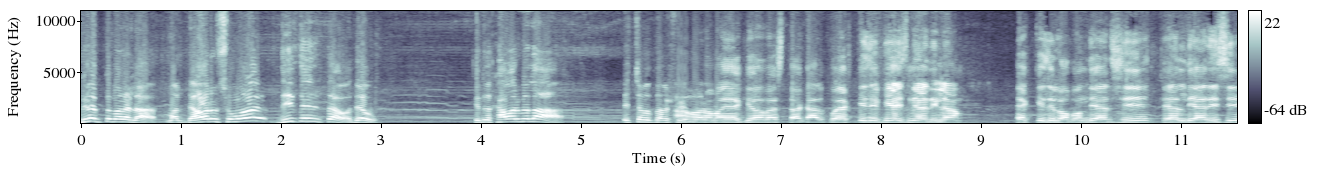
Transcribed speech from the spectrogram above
বিরক্ত বানালা মানে দেওয়ার সময় দিতে দাও দেও। কিন্তু খাওয়ার বেলা ইচ্ছা মতো তারা আমারও ভাই একই অবস্থা? কাল কয়েক কেজি পেঁয়াজ নিয়ে দিলাম এক কেজি লবণ দিয়ে দিছি তেল দিয়ে দিছি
